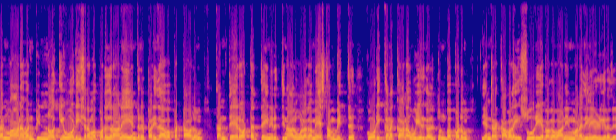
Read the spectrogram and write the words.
தன் மாணவன் பின்னோக்கி ஓடி சிரமப்படுகிறானே என்று பரிதாபப்பட்டாலும் தன் தேரோட்டத்தை நிறுத்தினால் உலகமே ஸ்தம்பித்து கோடிக்கணக்கான உயிர்கள் துன்பப்படும் என்ற கவலை சூரிய பகவானின் மனதில் எழுகிறது.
